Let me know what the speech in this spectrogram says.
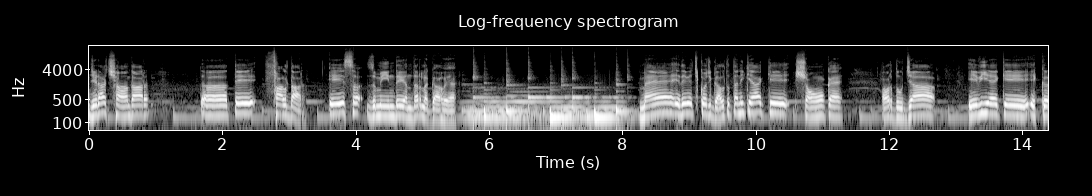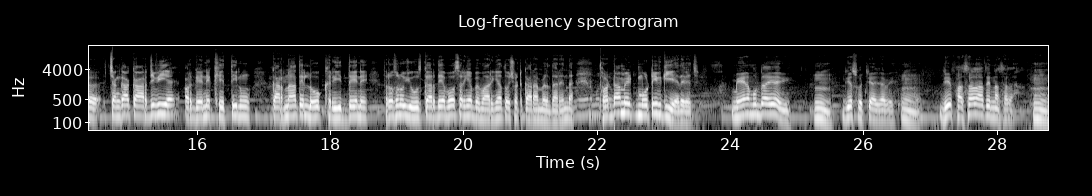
ਜਿਹੜਾ ਛਾਂਦਾਰ ਅ, ਤੇ ਫਲਦਾਰ ਇਸ ਜ਼ਮੀਨ ਦੇ ਅੰਦਰ ਲੱਗਾ ਹੋਇਆ ਮੈਂ ਇਹਦੇ ਵਿੱਚ ਕੁਝ ਗਲਤ ਤਾਂ ਨਹੀਂ ਕਿਹਾ ਕਿ ਸ਼ੌਂਕ ਹੈ ਔਰ ਦੂਜਾ ਇਹ ਵੀ ਹੈ ਕਿ ਇੱਕ ਚੰਗਾ ਕਾਰਜ ਵੀ ਹੈ ਆਰਗੇਨਿਕ ਖੇਤੀ ਨੂੰ ਕਰਨਾ ਤੇ ਲੋਕ ਖਰੀਦਦੇ ਨੇ ਫਿਰ ਉਸ ਨੂੰ ਯੂਜ਼ ਕਰਦੇ ਆ ਬਹੁਤ ਸਾਰੀਆਂ ਬਿਮਾਰੀਆਂ ਤੋਂ ਛੁਟਕਾਰਾ ਮਿਲਦਾ ਰਹਿੰਦਾ। ਤੁਹਾਡਾ ਮੋਟਿਵ ਕੀ ਹੈ ਇਹਦੇ ਵਿੱਚ? ਮੇਨ ਮੁੱਦਾ ਇਹ ਹੈ ਜੀ ਹੂੰ। ਜੇ ਸੋਚਿਆ ਜਾਵੇ ਹੂੰ। ਜੇ ਫਸਲ ਆ ਤੇ ਨਸਲ ਆ। ਹੂੰ।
